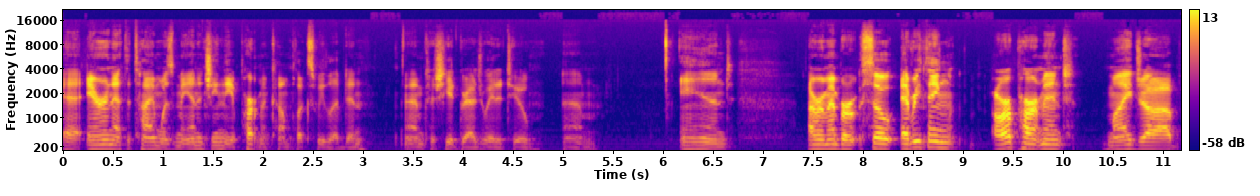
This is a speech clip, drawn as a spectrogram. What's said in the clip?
uh, Erin at the time was managing the apartment complex we lived in because she had graduated too. Um, and I remember, so everything, our apartment, my job,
